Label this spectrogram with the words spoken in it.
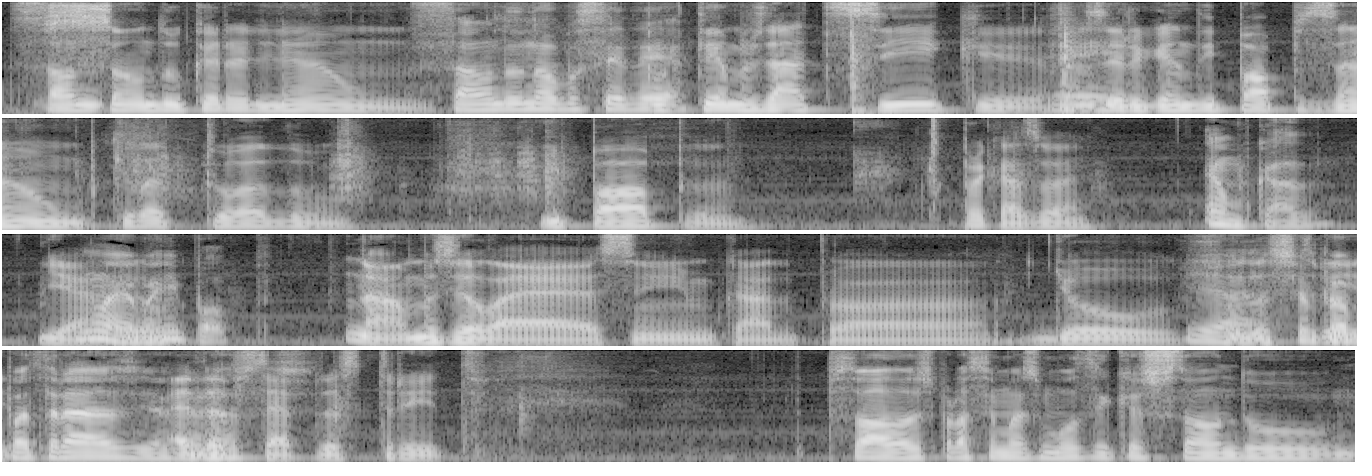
São, são do caralhão. são do novo CD. Porque temos da Atsic a fazer Ei. grande hip hopzão, porque ele é todo hip hop. Por acaso é? É um bocado. Yeah, não é ele- bem hip hop. Não, mas ele é assim um bocado para. Yo, Yeah, sou da street. para trás. É caraças. dubstep da street. Pessoal, as próximas músicas são do,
